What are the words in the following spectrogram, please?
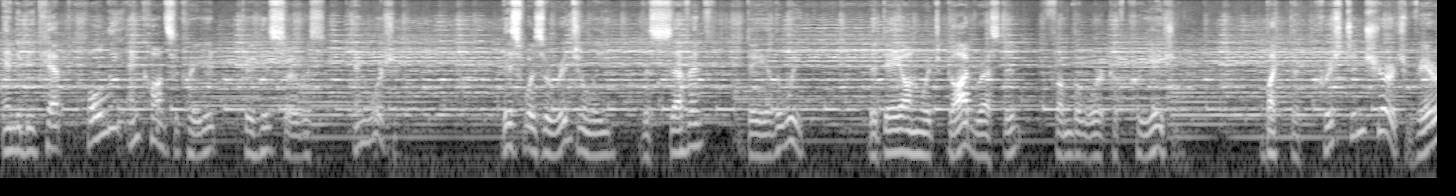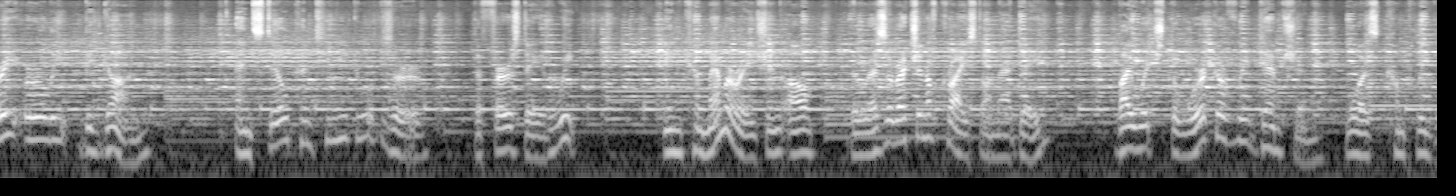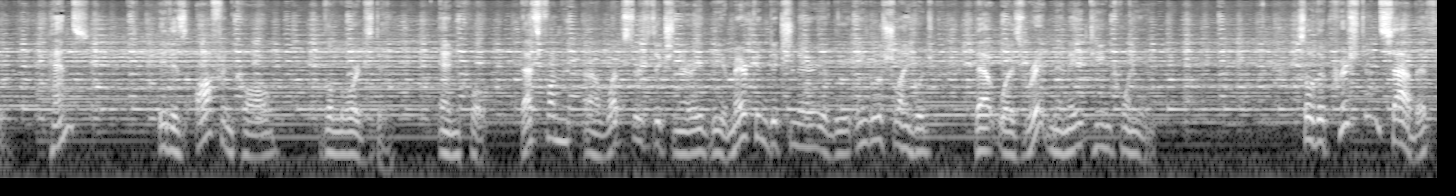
and to be kept holy and consecrated to his service and worship. This was originally the seventh day of the week, the day on which God rested from the work of creation. But the Christian church very early begun and still continue to observe the first day of the week in commemoration of the resurrection of Christ on that day, by which the work of redemption was completed. Hence, it is often called the Lord's Day. End quote. That's from uh, Webster's Dictionary, the American Dictionary of the English Language, that was written in 1828. So the Christian Sabbath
